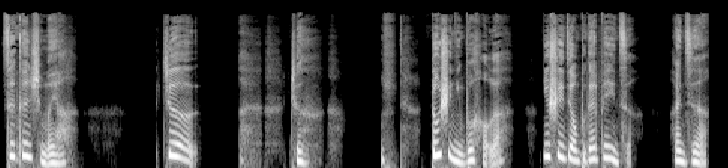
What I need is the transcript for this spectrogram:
在干什么呀？这，这，都是你不好了。你睡觉不盖被子，儿子，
